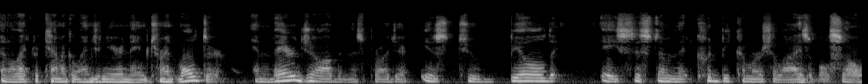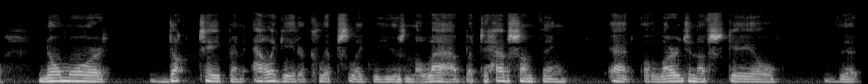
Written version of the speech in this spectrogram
an electrochemical engineer named Trent Molter. And their job in this project is to build a system that could be commercializable. So, no more duct tape and alligator clips like we use in the lab, but to have something at a large enough scale that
